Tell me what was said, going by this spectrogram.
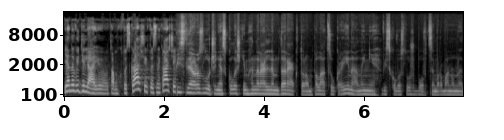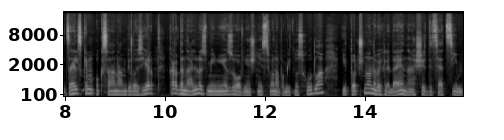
Я не виділяю там хтось кращий, хтось не кращий. Після розлучення з колишнім генеральним директором Палацу України, а нині військовослужбовцем Романом Недзельським, Оксана Білозір кардинально змінює зовнішність. Вона помітно схудла і точно не виглядає на 67.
